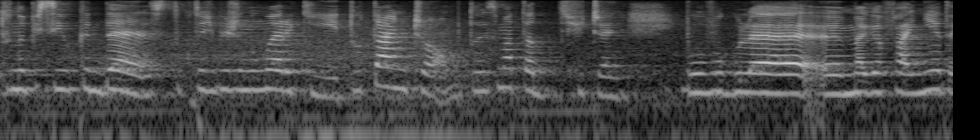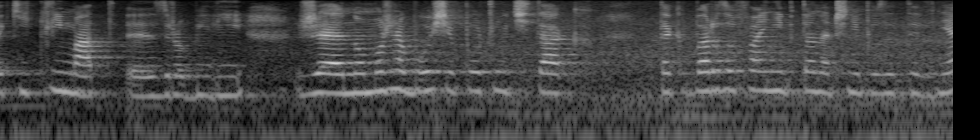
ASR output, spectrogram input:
Tu napisy You Can Dance, tu ktoś bierze numerki, tu tańczą, tu jest mata do ćwiczeń. Było w ogóle mega fajnie, taki klimat zrobili, że no można było się poczuć tak, tak bardzo fajnie, tanecznie, pozytywnie.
